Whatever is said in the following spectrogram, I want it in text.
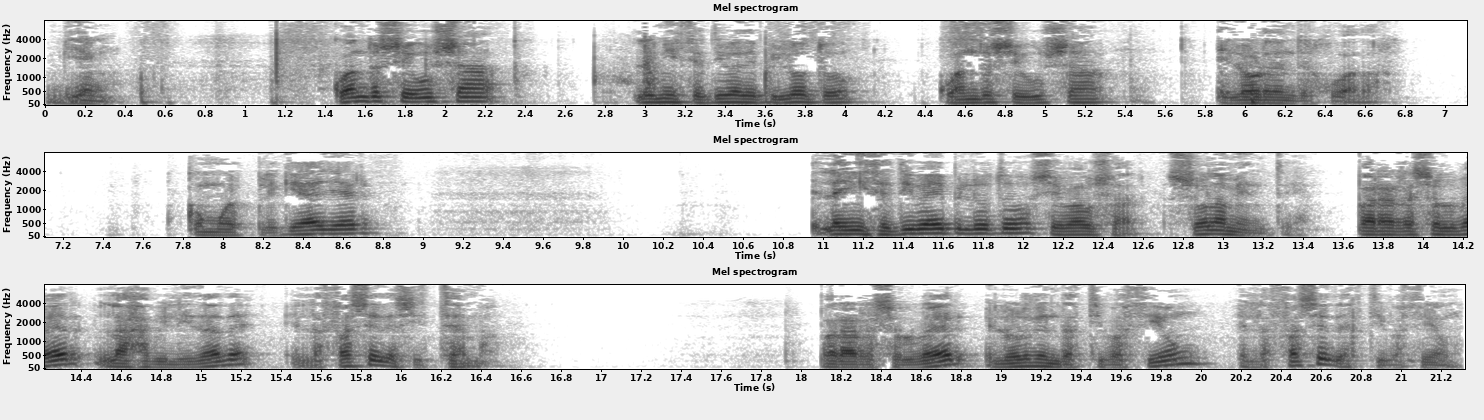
Bien. ¿Cuándo se usa la iniciativa de piloto? ¿Cuándo se usa el orden del jugador? Como expliqué ayer, la iniciativa de piloto se va a usar solamente para resolver las habilidades en la fase de sistema, para resolver el orden de activación en la fase de activación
